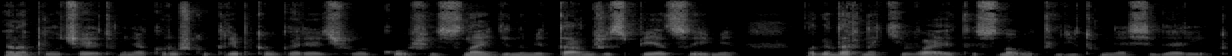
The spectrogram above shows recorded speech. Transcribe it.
Она получает у меня кружку крепкого горячего кофе с найденными там же специями, благодарно кивает и снова тырит у меня сигарету.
